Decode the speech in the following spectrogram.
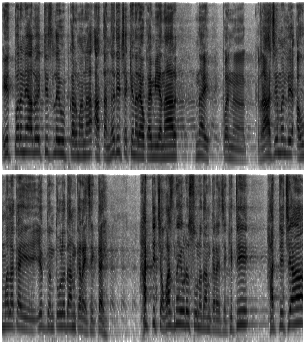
इथपर्यंत आलोय तीच लय उपकार म्हणा आता नदीच्या किनाऱ्यावर काय मी येणार? नाही. पण राजे म्हणले अहो मला काय एक दोन तोळं दान करायचंय काय? हत्तीच्या वाजना एवढं सोनं दान करायचंय. किती? हत्तीच्या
